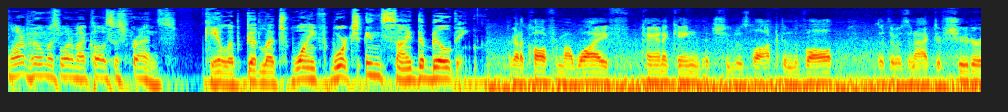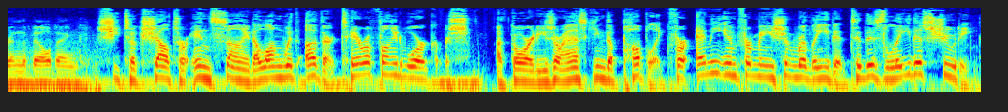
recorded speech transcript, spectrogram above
one of whom was one of my closest friends. Caleb Goodlet's wife works inside the building. I got a call from my wife panicking that she was locked in the vault, that there was an active shooter in the building. She took shelter inside along with other terrified workers. Authorities are asking the public for any information related to this latest shooting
